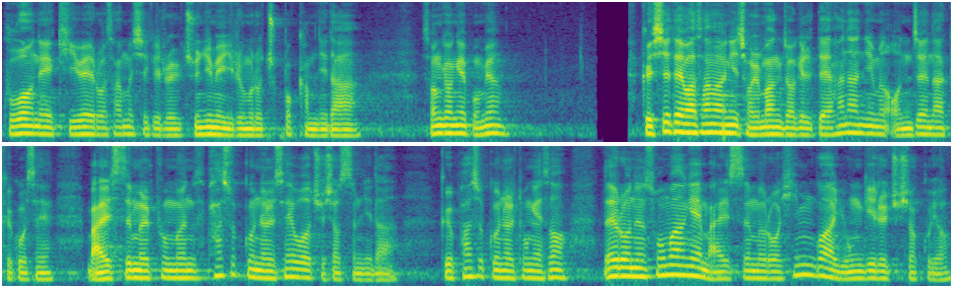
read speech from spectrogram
구원의 기회로 삼으시기를 주님의 이름으로 축복합니다. 성경에 보면 그 시대와 상황이 절망적일 때 하나님은 언제나 그곳에 말씀을 품은 파수꾼을 세워 주셨습니다. 그 파수꾼을 통해서 때로는 소망의 말씀으로 힘과 용기를 주셨고요.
